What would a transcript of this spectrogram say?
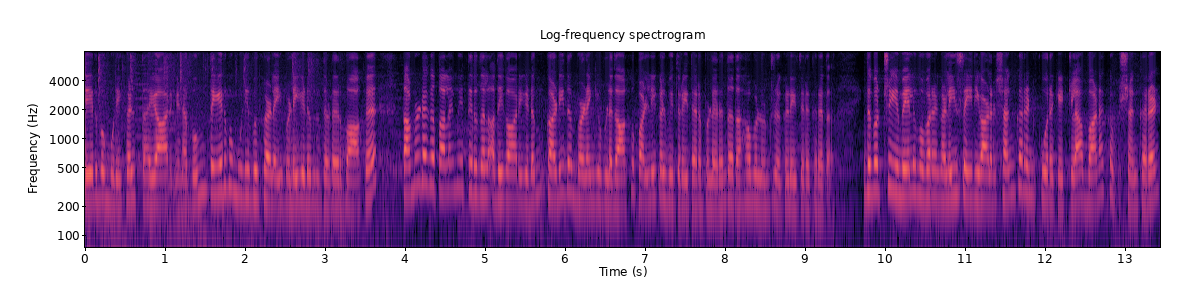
தேர்வு முடிகள் தயார் எனவும் தேர்வு முடிவுகளை வெளியிடுவது தொடர்பாக தமிழக தலைமை தேர்தல் அதிகாரியிடம் கடிதம் வழங்கியுள்ளதாக பள்ளிக்கல்வித்துறை தரப்பிலிருந்து தகவல் ஒன்று கிடைத்திருக்கிறது. இது பற்றிய மேலும் விவரங்களை செய்தியாளர் சங்கரன் கூற கேட்கலாம் வணக்கம் சங்கரன்.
